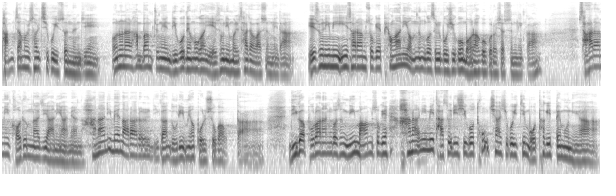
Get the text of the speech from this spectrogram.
밤잠을 설치고 있었는지 어느 날 한밤중에 니고데모가 예수님을 찾아왔습니다. 예수님이 이 사람 속에 평안이 없는 것을 보시고 뭐라고 그러셨습니까? 사람이 거듭나지 아니하면 하나님의 나라를 네가 누리며 볼 수가 없다. 네가 불안한 것은 네 마음속에 하나님이 다스리시고 통치하시고 있지 못하기 때문이야.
